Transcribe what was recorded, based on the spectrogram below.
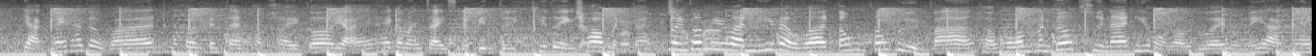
ๆ อยากให้ถ้าเกิดว่าทุกคนเป็นแฟนของใครก็อยากให้ให้กำลังใจศิลปินที่ตัวเองชอบเหมือนกัน มันก็มีวันที่แบบว่าต้องต้องฝืนบ้างค่ะ เพราะว่ามันก็คือหน้าที่ของเราด้วย หนูไม่อยากให้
